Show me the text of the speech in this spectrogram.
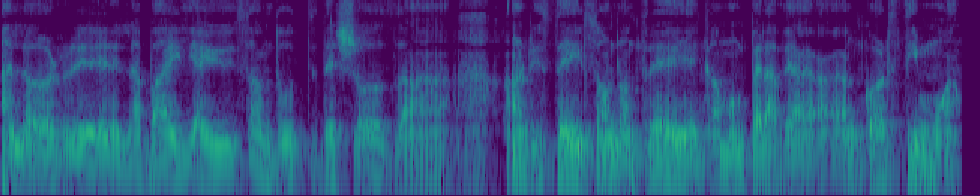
Alors euh, là-bas, il y a eu sans doute des choses en, en Russie. Ils sont rentrés quand mon père avait encore six mois.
